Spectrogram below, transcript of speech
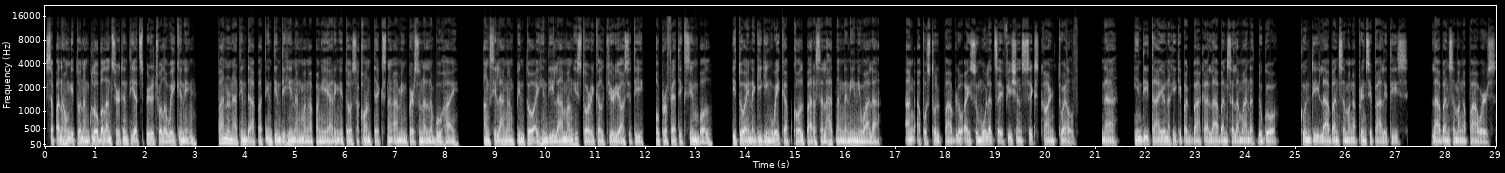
Sa panahong ito ng global uncertainty at spiritual awakening, Paano natin dapat intindihin ang mga pangyayaring ito sa context ng aming personal na buhay? Ang silangang pinto ay hindi lamang historical curiosity o prophetic symbol, ito ay nagiging wake-up call para sa lahat ng naniniwala. Ang Apostol Pablo ay sumulat sa Ephesians 6:12 na hindi tayo nakikipagbaka laban sa laman at dugo, kundi laban sa mga principalities, laban sa mga powers,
